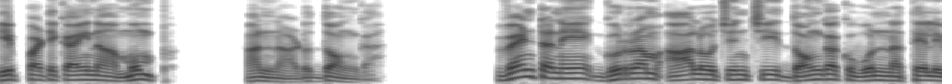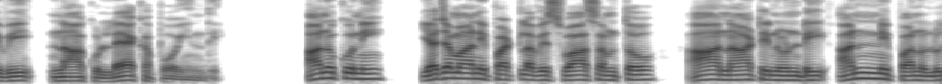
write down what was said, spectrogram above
ఇప్పటికైనా ముంప్ అన్నాడు దొంగ. వెంటనే గుర్రం ఆలోచించి దొంగకు ఉన్న తెలివి నాకు లేకపోయింది. అనుకుని యజమాని పట్ల విశ్వాసంతో ఆనాటి నుండి అన్ని పనులు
